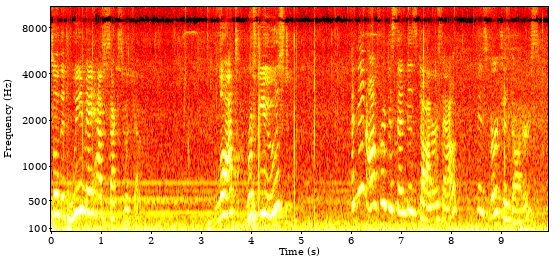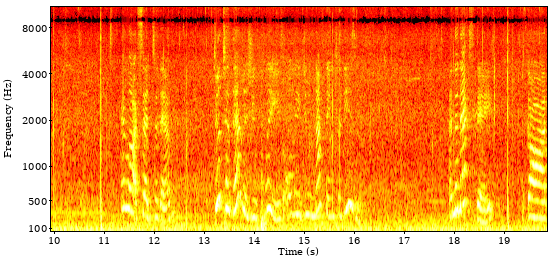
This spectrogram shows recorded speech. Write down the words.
so that we may have sex with them. Lot refused to send his daughters out, his virgin daughters. And Lot said to them, Do to them as you please, only do nothing to these men. And the next day, God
